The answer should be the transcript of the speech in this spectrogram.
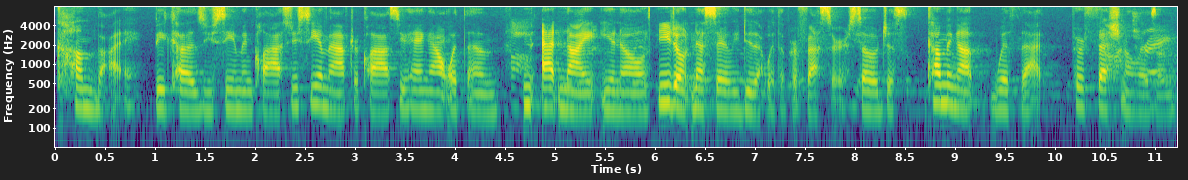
come by because you see them in class, you see them after class, you hang out with them at night, you know. You don't necessarily do that with a professor. So just coming up with that professionalism,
